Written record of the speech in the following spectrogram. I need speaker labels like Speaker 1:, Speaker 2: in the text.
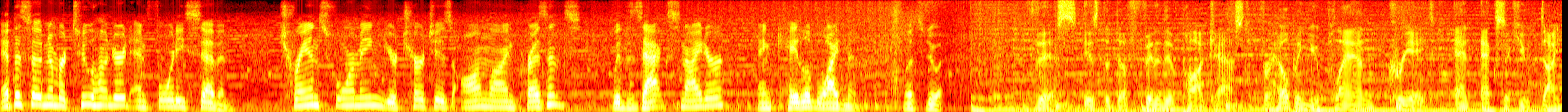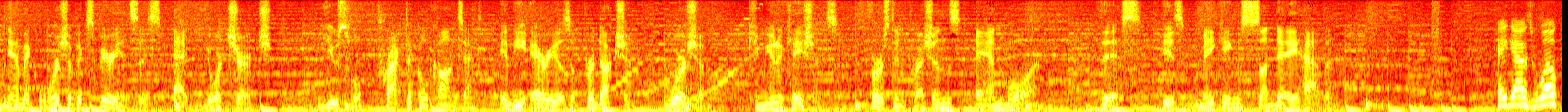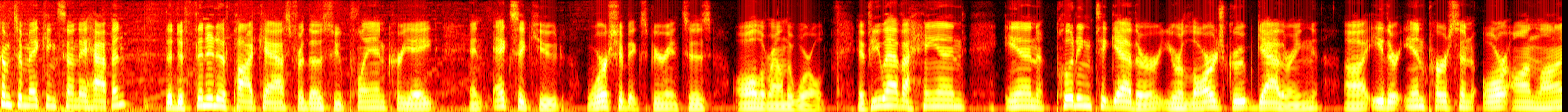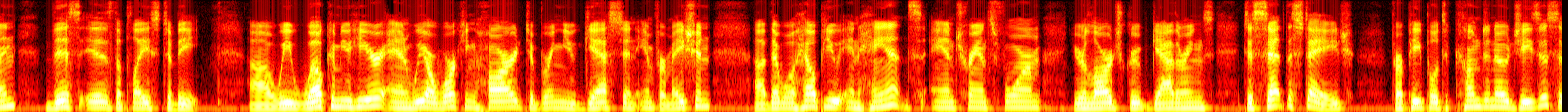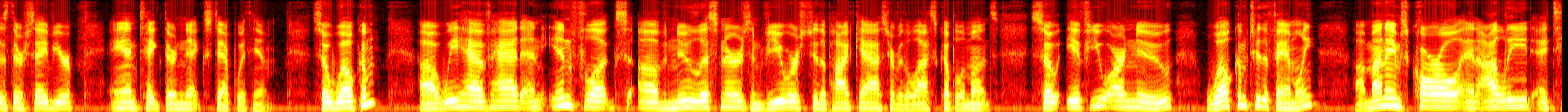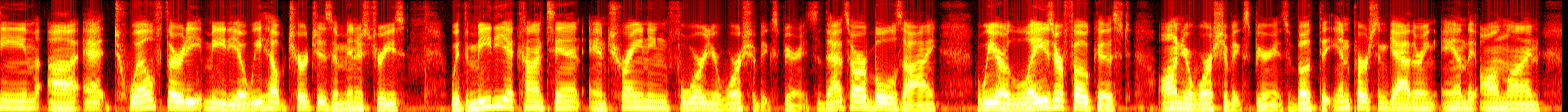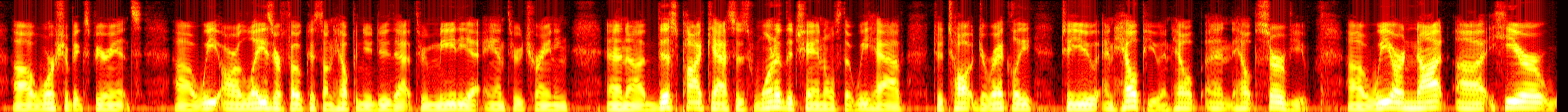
Speaker 1: Episode number 247 Transforming Your Church's Online Presence with Zach Snyder and Caleb Weidman. Let's do it.
Speaker 2: This is the definitive podcast for helping you plan, create, and execute dynamic worship experiences at your church. Useful, practical content in the areas of production, worship, communications, first impressions, and more. This is Making Sunday Happen.
Speaker 1: Hey guys, welcome to Making Sunday Happen, the definitive podcast for those who plan, create, and execute worship experiences all around the world. If you have a hand in putting together your large group gathering, uh, either in person or online, this is the place to be. Uh, we welcome you here, and we are working hard to bring you guests and information uh, that will help you enhance and transform your large group gatherings to set the stage for people to come to know Jesus as their Savior and take their next step with Him. So, welcome. Uh, we have had an influx of new listeners and viewers to the podcast over the last couple of months. So, if you are new, welcome to the family. Uh, my name's Carl, and I lead a team uh, at 1230 Media. We help churches and ministries with media content and training for your worship experience. That's our bullseye. We are laser focused on your worship experience, both the in person gathering and the online uh, worship experience. Uh, we are laser focused on helping you do that through media and through training. And uh, this podcast is one of the channels that we have to talk directly to you and help you and help and help serve you. Uh, we are not uh, here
